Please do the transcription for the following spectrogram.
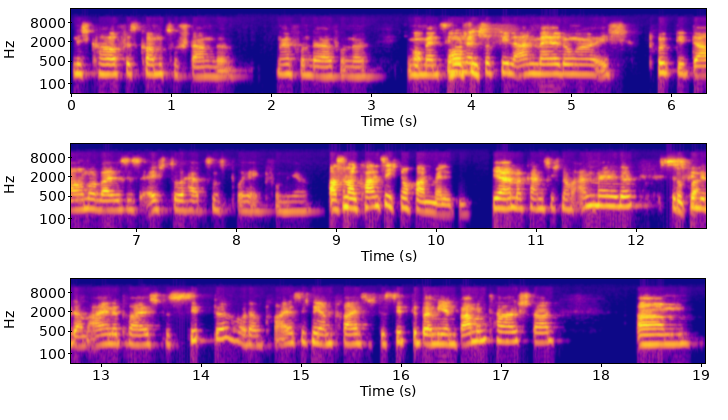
und ich hoffe, es kommt zustande. Ne, von der, von der, Im Moment sind nicht so viele Anmeldungen. Ich drücke die Daumen, weil es ist echt so ein Herzensprojekt von mir. Also man kann sich noch anmelden. Ja, man kann sich noch anmelden. Super. Das findet am 31.07. oder am 30. Nee, am 30.07. bei mir in Bammental statt. Ähm,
